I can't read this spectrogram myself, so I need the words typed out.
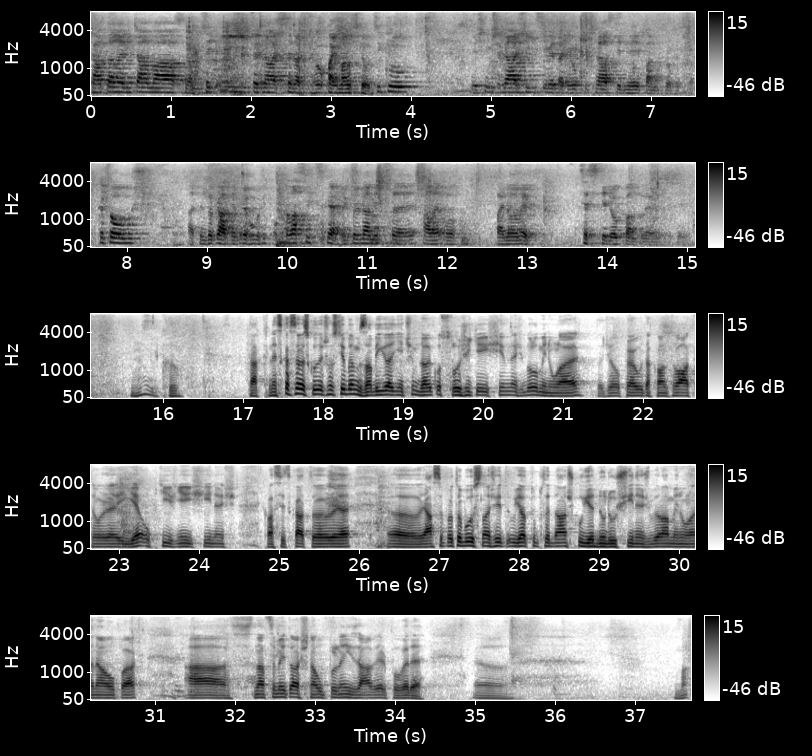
Přátelé, vítám vás na třetí přednášce našeho fajmanovského cyklu. Dnešní přednášícím je tak před 14 dny pan profesor Krtouš. A tentokrát nebude hovořit o klasické elektrodynamice, ale o Feynmanově cestě do kvantové Hmm, děkuji. Tak dneska se ve skutečnosti budeme zabývat něčím daleko složitějším, než bylo minulé, protože opravdu ta kvantová teorie je obtížnější než klasická teorie. Eh, já se proto budu snažit udělat tu přednášku jednodušší, než byla minule naopak a snad se mi to až na úplný závěr povede. Eh,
